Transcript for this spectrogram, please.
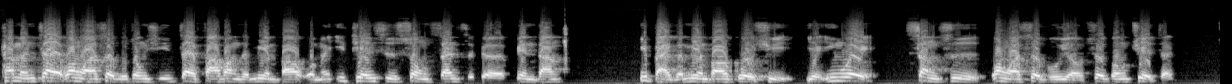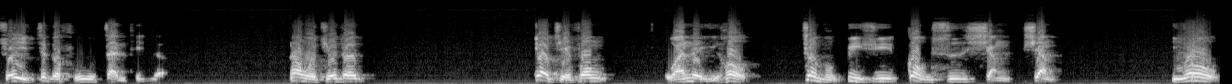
他们在万华社福中心在发放的面包，我们一天是送三十个便当，一百个面包过去。也因为上次万华社福有社工确诊，所以这个服务暂停了。那我觉得要解封完了以后。政府必须构思想象，以后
